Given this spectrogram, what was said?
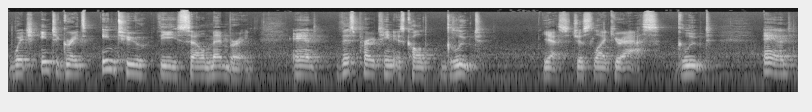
which integrates into the cell membrane. And this protein is called GLUT. Yes, just like your ass, GLUT. And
